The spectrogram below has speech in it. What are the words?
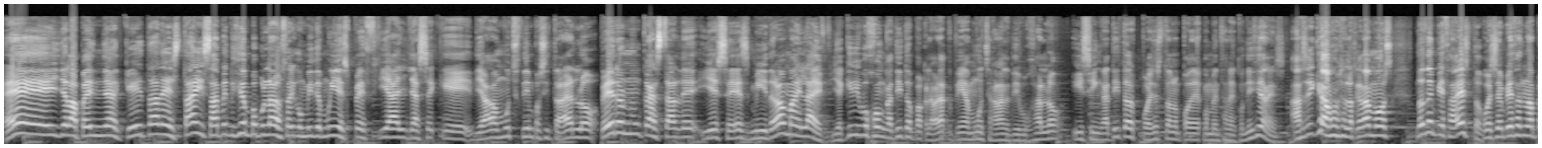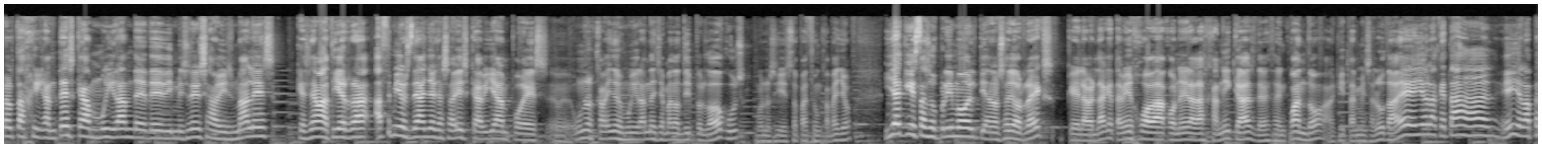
¡Hey! Yo la peña, ¿qué tal estáis? A petición popular os traigo un vídeo muy especial Ya sé que llevaba mucho tiempo sin traerlo Pero nunca es tarde y ese es mi Draw My Life Y aquí dibujo un gatito porque la verdad que tenía muchas ganas de dibujarlo Y sin gatitos pues esto no puede comenzar en condiciones Así que vamos a lo que vamos ¿Dónde empieza esto? Pues empieza en una pelota gigantesca, muy grande, de dimensiones abismales Que se llama Tierra Hace millones de años ya sabéis que habían pues eh, unos camellos muy grandes llamados Diplodocus Bueno sí, esto parece un camello Y aquí está su primo, el Tiranosaurio Rex Que la verdad que también jugaba con él a las canicas de vez en cuando Aquí también saluda ¡Hey, hola, ¿qué tal? ¡Hey, hola,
